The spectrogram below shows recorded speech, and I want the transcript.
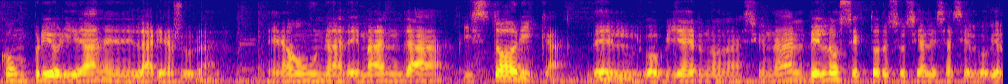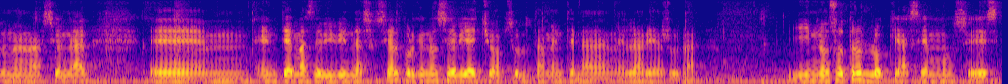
con prioridad en el área rural. Era una demanda histórica del gobierno nacional, de los sectores sociales hacia el gobierno nacional eh, en temas de vivienda social, porque no se había hecho absolutamente nada en el área rural. Y nosotros lo que hacemos es,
